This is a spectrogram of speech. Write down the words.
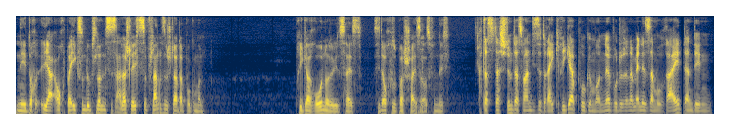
Nee, doch, ja, auch bei X und Y ist das allerschlechteste Pflanzenstarter-Pokémon. Prigaron oder wie das heißt. Sieht auch super scheiße aus, finde ich. Ach, das, das stimmt, das waren diese drei Krieger-Pokémon, ne? Wo du dann am Ende Samurai, dann den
